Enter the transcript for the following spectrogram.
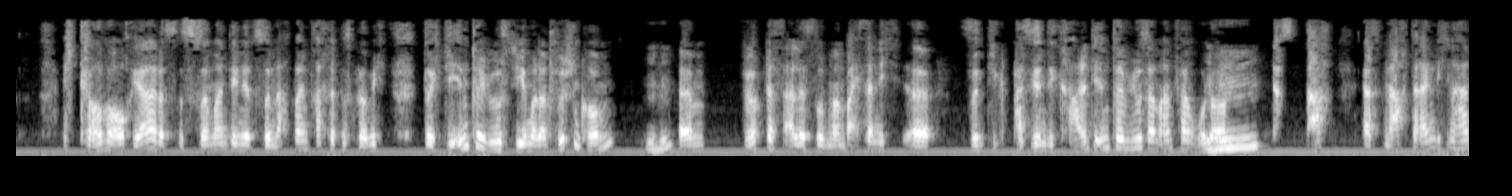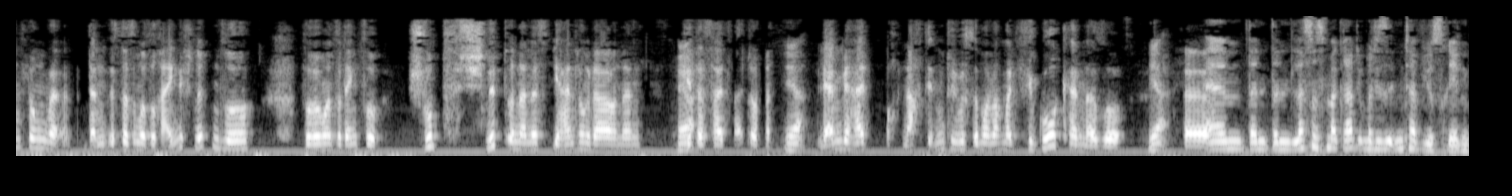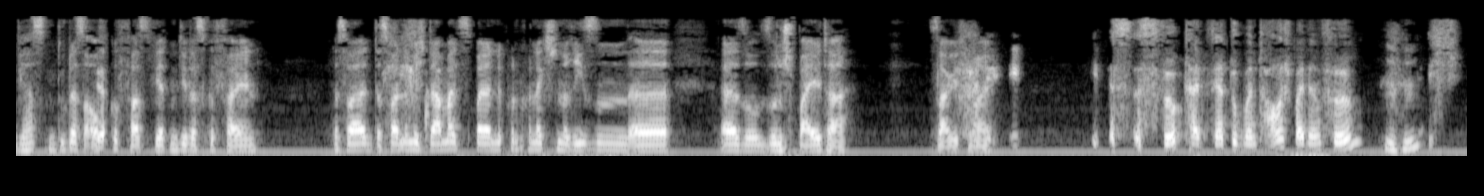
ich glaube auch, ja, das ist, wenn man den jetzt so Nachbarn betrachtet, ist, glaube ich, durch die Interviews, die immer dazwischen kommen, Mhm. ähm, wirkt das alles so, man weiß ja nicht, äh, sind die, passieren die gerade die Interviews am Anfang oder Mhm. erst nach, erst nach der eigentlichen Handlung, weil dann ist das immer so reingeschnitten, so, so wenn man so denkt, so schwupps, Schnitt und dann ist die Handlung da und dann Ja. geht das halt weiter und dann Ja, lernen wir halt auch nach den Interviews immer noch mal die Figur kennen, also, ja. äh, Ähm, dann, dann lass uns mal gerade über diese Interviews reden. Wie hast denn du das aufgefasst? Wie hat denn dir das gefallen? Das war, das war nämlich damals bei der Nippon Connection ein riesen, äh, äh, so, so ein Spalter, sage ich mal. Es, es wirkt halt sehr dokumentarisch bei dem Film. Mhm. Ich,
